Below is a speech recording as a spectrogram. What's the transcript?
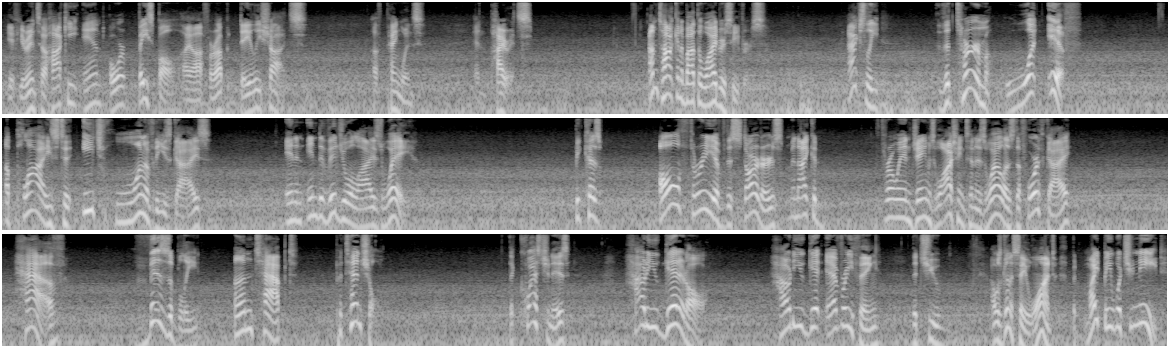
If you're into hockey and or baseball, I offer up daily shots of Penguins and Pirates. I'm talking about the wide receivers. Actually, the term what if applies to each one of these guys in an individualized way. Because all three of the starters, and I could throw in James Washington as well as the fourth guy, have visibly untapped potential. The question is how do you get it all? How do you get everything that you, I was going to say want, but might be what you need?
